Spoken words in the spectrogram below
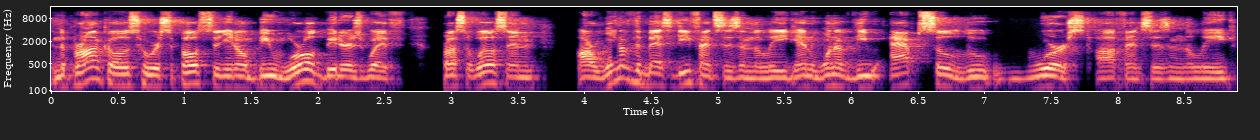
And the Broncos, who were supposed to, you know, be world beaters with Russell Wilson, are one of the best defenses in the league and one of the absolute worst offenses in the league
